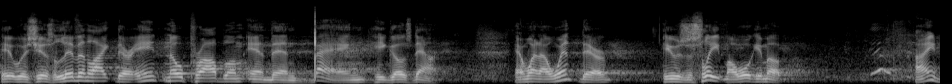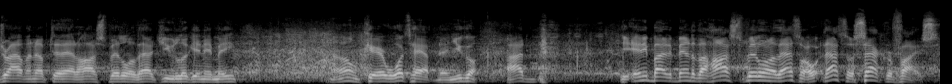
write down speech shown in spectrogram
It was just living like there ain't no problem, and then bang, he goes down. And when I went there, he was asleep. I woke him up. I ain't driving up to that hospital without you looking at me. I don't care what's happening. You go. I. Anybody been to the hospital? That's a that's a sacrifice.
